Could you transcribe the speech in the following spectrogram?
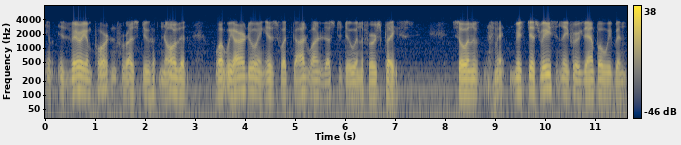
it's very important for us to know that what we are doing is what God wanted us to do in the first place. So, in the just recently, for example, we've been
